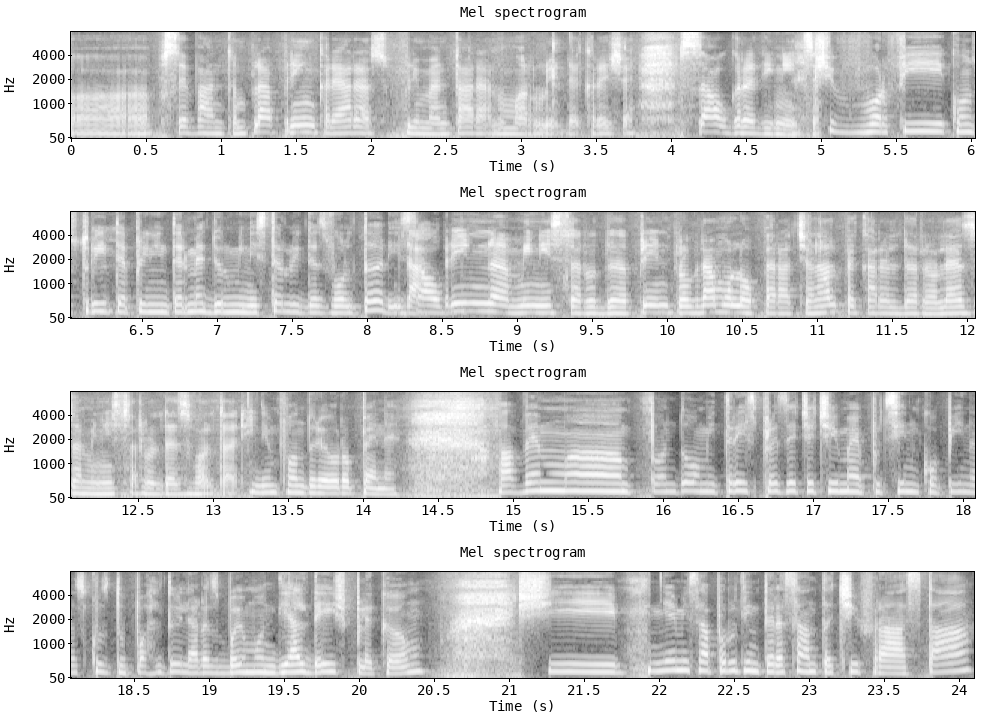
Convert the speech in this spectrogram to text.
uh, se va întâmpla prin crearea suplimentară a numărului de creșe sau grădinițe. Și vor fi construite prin intermediul Ministerului Dezvoltării? Da, sau... prin, ministerul de, prin programul operațional pe care îl derulează Ministerul Dezvoltării. Din fonduri europene. Avem în 2013 cei mai puțini copii născuți după al doilea război mondial, de aici plecăm și mie mi s-a părut interesantă cifra asta.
